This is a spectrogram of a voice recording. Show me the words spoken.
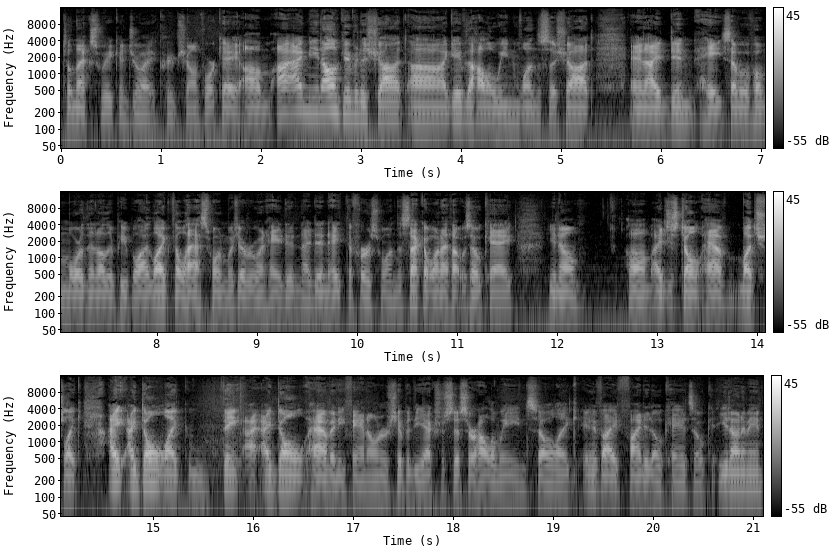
Till next week, enjoy Creepshow on 4K. Um, I, I mean, I'll give it a shot. Uh, I gave the Halloween ones a shot, and I didn't hate some of them more than other people. I liked the last one, which everyone hated, and I didn't hate the first one. The second one I thought was okay. You know, um, I just don't have much like I, I don't like think I, I don't have any fan ownership of The Exorcist or Halloween. So like if I find it okay, it's okay. You know what I mean?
